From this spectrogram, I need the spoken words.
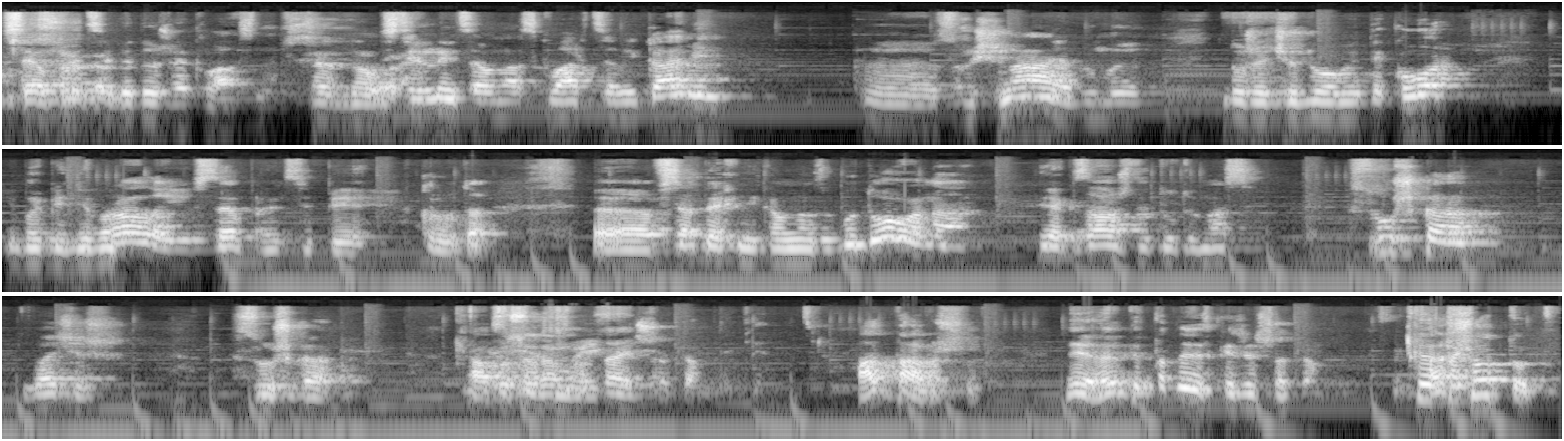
все в принципі дуже класно. Все добре. Стільниця у нас кварцевий камінь, е, зручна, я думаю, дуже чудовий декор. І ми підібрали, і все, в принципі, круто. Е, Вся техніка у нас збудована. Як завжди, тут у нас сушка. Бачиш, сушка. А що там? Згадай, що там таке. А там що? Ні, ну ти подивись, скажи, що там. А що тут?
